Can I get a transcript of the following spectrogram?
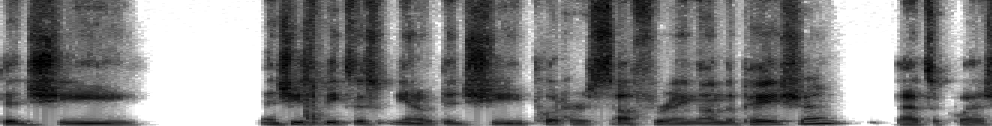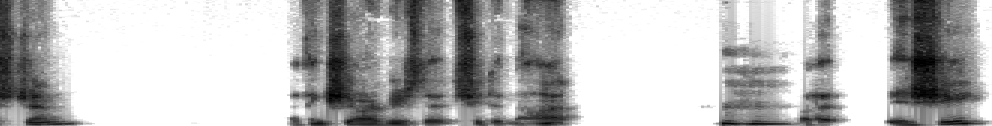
did she? And she speaks, as you know, did she put her suffering on the patient? That's a question. I think she argues that she did not. Mm-hmm. But is she?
